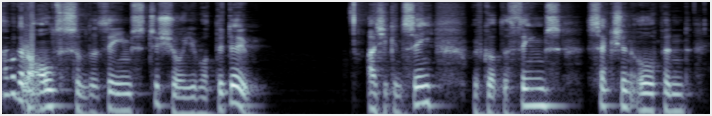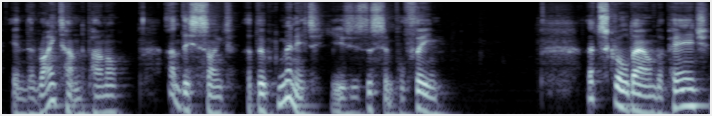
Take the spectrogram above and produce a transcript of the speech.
and we're going to alter some of the themes to show you what they do. As you can see, we've got the themes section opened in the right hand panel and this site at the minute uses the simple theme. Let's scroll down the page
